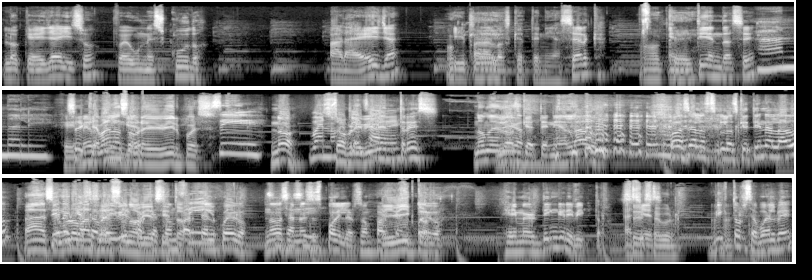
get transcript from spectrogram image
lo que ella hizo fue un escudo para ella y para los que tenía cerca. Entiéndase. Ándale. Sí, que van a sobrevivir, pues. Sí. No, Bueno, ¿quién sobreviven tres. No me Los digas. que tenía al lado. o sea, los, los que tiene al lado Ah, tienen seguro que va a ser sobrevivir su porque son parte Sí. del juego. No, Sí, o sea, sí, no es spoiler, son parte Y del juego. Heimerdinger y Víctor. Así sí, es. seguro. Víctor se vuelve.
